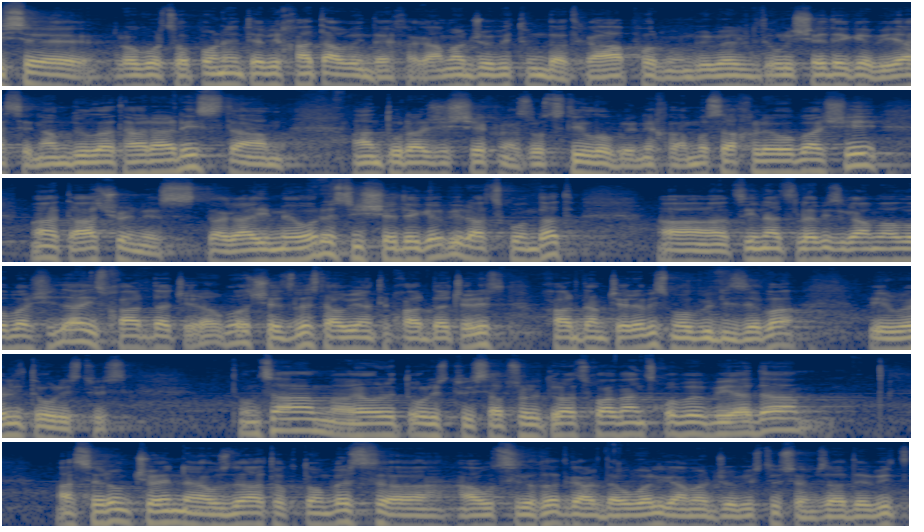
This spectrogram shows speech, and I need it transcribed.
ისე როგორც ოპონენტები ხატავენ და ეხლა გამარჯვებით უნდათ გააფორმონ პირველი ტურის შედეგები ასე ნამდვილად არ არის და ამ ანტურაჟის შექმნას როცდილობენ ეხლა მოსახლეობაში მათ აჩვენეს და გაიმეორეს ის შედეგები რაც ჰქონდათ წინაწლების განმავლობაში და ის ხარდაჭერა უბრალოდ შეძლეს თავიანთი ხარდაჭერის ხარდამჭერების მობილიზება პირველი ტურისთვის. თუმცა მეორე ტურისთვის აბსოლუტურად სხვა განწყობებია და ასე რომ ჩვენ 30 ოქტომბერს აუცილებლად გარდაუვალი გამარჯვებისთვის ემზადებით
